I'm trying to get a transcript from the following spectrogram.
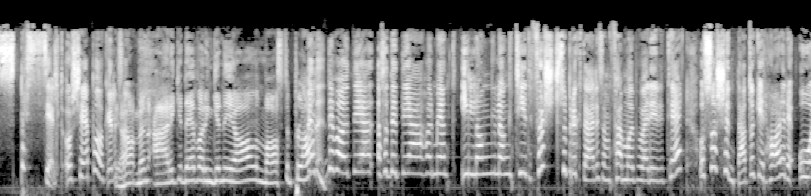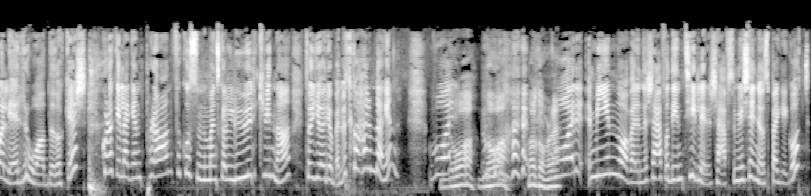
spesielt å se på dere, liksom. Ja. Men er ikke det bare en genial masterplan? Men det var det, altså det, det jeg har ment i lang, lang tid. Først så brukte jeg liksom fem år på å være irritert, og så skjønte jeg at dere har det årlige rådet deres, hvor dere legger en plan for hvordan man skal lure kvinner til å gjøre jobben. Vet du hva, her om dagen? Vår, Nå, nå, nå kommer det. Vår, min nåværende sjef og din tidligere sjef, som jo kjenner oss begge godt,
